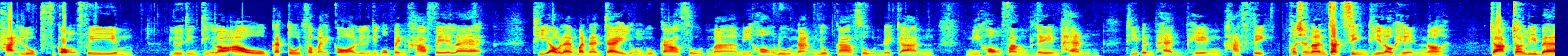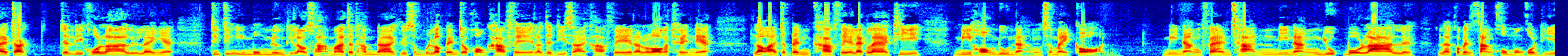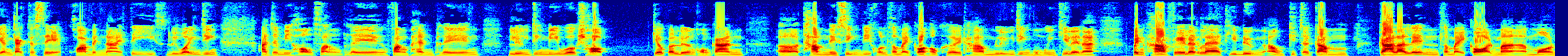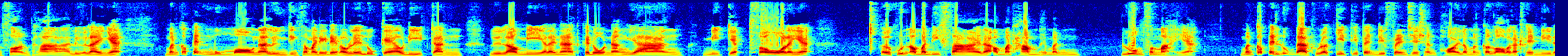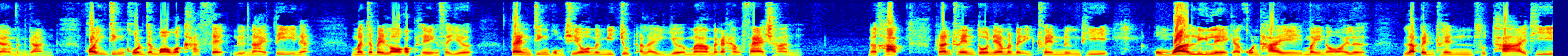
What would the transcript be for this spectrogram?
ถ่ายรูปกล้องฟิล์ม หรือจริง ๆ เราเอาการ์ตูนสมัยก่อน หรือจริงผมเป็นคาเฟ่แรก ที่เอาแรงบันดาลใจของยุค 90 มา มีห้องดูหนังยุค 90 ด้วยกัน มีห้องฟังเพลงแผ่นที่เป็นแผ่นเพลงคลาสสิก เพราะฉะนั้นจากสิ่งที่เราเห็นเนาะ จากจอลลี่แบร์ จากจอลลี่โคล่าหรืออะไรเงี้ย จริง ๆ อีกมุมหนึ่งที่เราสามารถจะทำได้คือสมมุติเราเป็นเจ้าของคาเฟ่ เราจะดีไซน์คาเฟ่แล้วเราล้อกับเทรนด์เนี้ย เราอาจจะเป็นคาเฟ่แรก ๆ ที่มีห้องดูหนังสมัยก่อน มีหนังแฟนฉัน มีหนังยุคโบราณเลย แล้วก็เป็นสังคมของคนที่ยังอยากจะเสพความเป็น 90s หรือว่าจริง ๆ อาจจะมีห้องฟังเพลง ฟังแผ่นเพลง หรือจริงมีเวิร์กช็อปเกี่ยวกับเรื่องของการทำในสิ่งที่คนสมัยก่อนเขาเคยทำหรือจริงๆผมยังคิดเลยนะ เป็นคาเฟ่แรก ๆ ที่ดึงเอากิจกรรมการละเล่นสมัยก่อนมามอญซ่อนผ้าหรืออะไรเงี้ยมันก็เป็นมุมมองนะ หรือจริงสมัยเด็กๆเราเล่นลูกแก้วดีดกัน หรือเรามีอะไรนะ กระโดดหนังยาง มีเก็บโซ่อะไรเงี้ย เออคุณเอามาดีไซน์แล้วเอามาทำให้มันร่วมสมัยอะ่ะมันก็เป็นรูปแบบธุรกิจที่เป็น differentiation point แล้วมันก็ล้อไปกับเทรนด์นี้ได้เหมือนกัน เพราะจริง ๆ คนจะมองว่าคาสเซ็ตหรือ90เนี่ย มันจะไปล้อกับเพลงซะเยอะ แต่จริงผมเชื่อว่ามันมีจุดอะไรเยอะมากแม้กระทั่งแฟชั่นนะครับ เพราะฉะนั้นเทรนด์ตัวนี้มันเป็นอีกเทรนด์หนึ่งที่ผมว่า relate กับคนไทยไม่น้อยเลย และเป็นเทรนด์สุดท้ายที่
